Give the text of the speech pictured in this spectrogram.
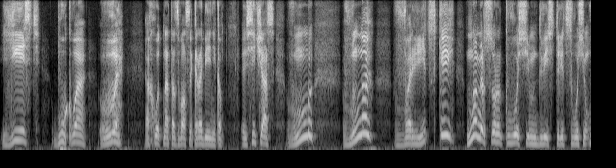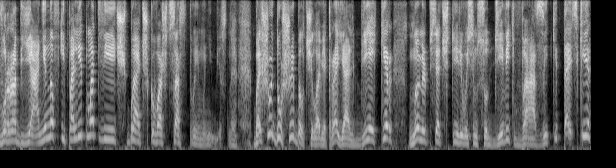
Есть буква «В», — охотно отозвался Коробейников. Сейчас «В», «М», «В», «Н», Варицкий, номер 48-238, Воробьянинов и Полит Матвеевич, батюшка ваш, царство ему небесное. Большой души был человек, рояль Беккер, номер 54-809, вазы китайские,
